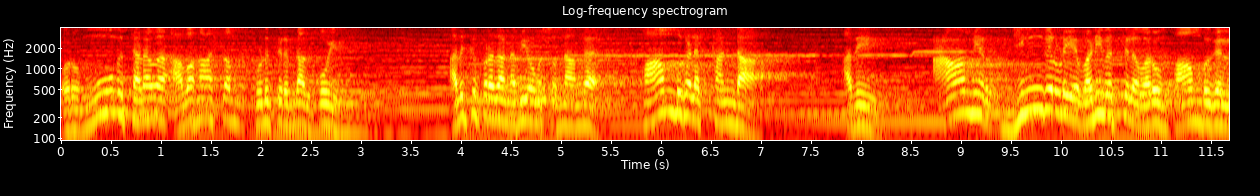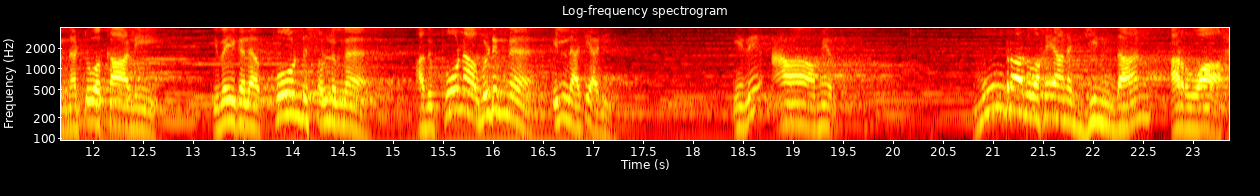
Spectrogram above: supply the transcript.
ஒரு மூணு தடவை அவகாசம் கொடுத்திருந்தா அது போயிருக்கு. அதுக்கு பிறகுதான் நபி அவங்க சொன்னாங்க பாம்புகளை கண்டா அது ஆமிர் ஜிங்களுடைய வடிவத்தில் வரும். பாம்புகள் நட்டுவக்காளி இவைகளை போன்னு சொல்லுங்க. அது போனா விடுங்க இல்லாட்டி அடி. இது ஆமிர். மூன்றாவது வகையான ஜின் தான் அர்வாஹ்.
